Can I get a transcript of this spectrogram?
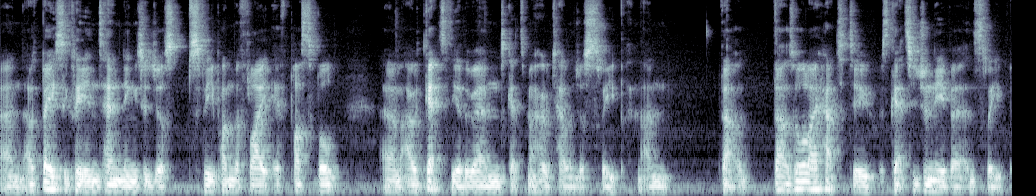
And I was basically intending to just sleep on the flight if possible. Um, I would get to the other end, get to my hotel, and just sleep. And that, that was all I had to do was get to Geneva and sleep.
